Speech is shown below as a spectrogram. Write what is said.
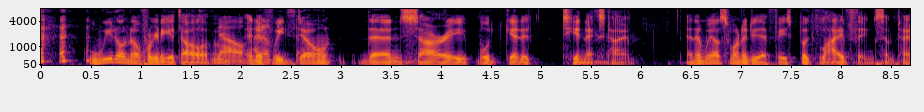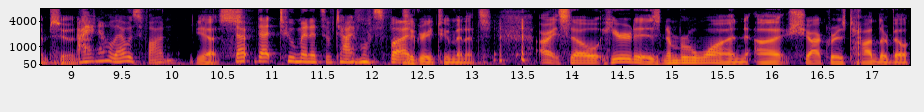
we don't know if we're going to get to all of them. No, And I if we so. don't, then sorry, we'll get it to you next time. And then we also want to do that Facebook Live thing sometime soon. I know that was fun. yes. That that two minutes of time was fun. It's a great two minutes. All right, so here it is. Number one, uh, Chakras Toddlerville.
